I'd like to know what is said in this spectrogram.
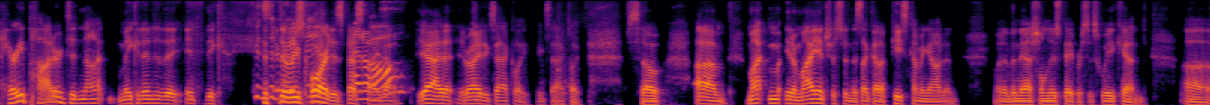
Harry Potter did not make it into the into the the report as best I know. Yeah, right. Exactly. Exactly. So, um, my you know my interest in this, I've got a piece coming out in one of the national newspapers this weekend, uh,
